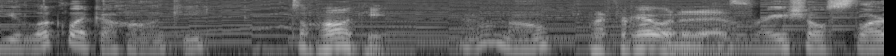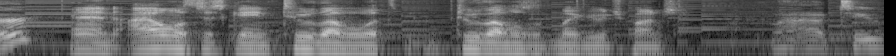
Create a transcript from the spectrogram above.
You look like a honky. It's a honky. I don't know. I forget what it is. Racial slur? And I almost just gained two level with two levels with my gooch punch. Wow, two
